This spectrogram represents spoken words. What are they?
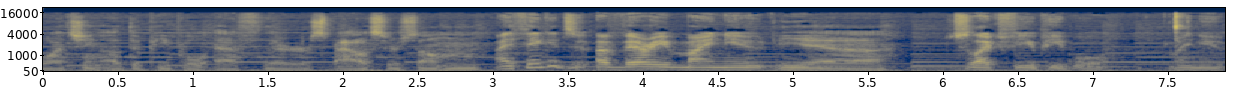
watching other people f their spouse or something. I think it's a very minute, Yeah. select few people. Minute.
